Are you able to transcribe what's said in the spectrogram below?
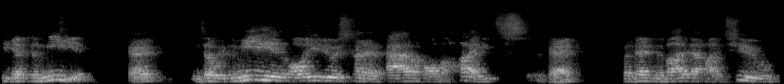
You get the median. Okay. And so with the median, all you do is kind of add up all the heights, okay, but then divide that by two.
